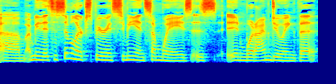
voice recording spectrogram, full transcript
um, i mean it's a similar experience to me in some ways as in what i'm doing that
